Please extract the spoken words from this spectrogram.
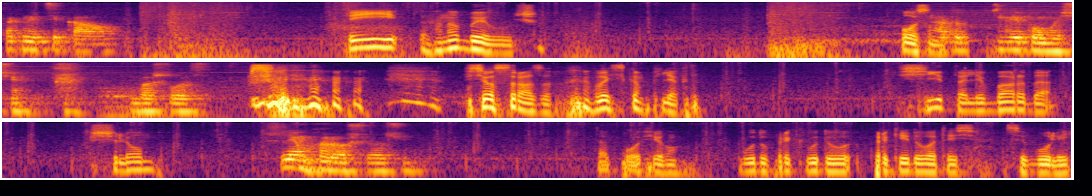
Так не цікаво. Ти її гноби лучше. А Поздно. тут без моей помощи обошлось. Все сразу, весь комплект. Щит, алебарда, шлем. Шлем хороший очень. Та пофігу. Буду прикиду... прикидуватись цибулей.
